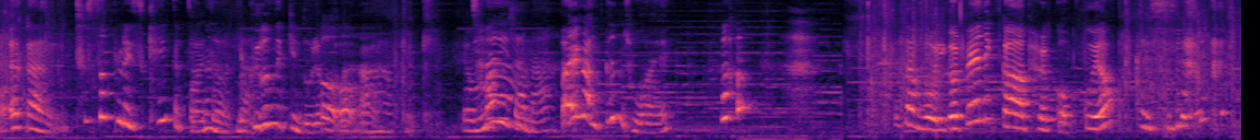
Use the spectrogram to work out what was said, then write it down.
어 약간 투썸 플레이스 케이크 같잖아. 맞아, 맞아. 너 그런 느낌 노렸구나. 어, 어, 어. 아 오케이 오케이. 연말이잖아. 빨간 끈 좋아해? 일단 뭐 이걸 빼니까 별거 없고요.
